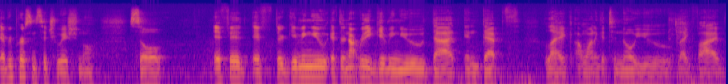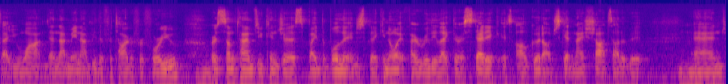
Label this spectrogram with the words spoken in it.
Every person's situational. So if it if they're giving you if they're not really giving you that in depth like I want to get to know you like vibe that you want, then that may not be the photographer for you. Mm-hmm. Or sometimes you can just bite the bullet and just be like, you know what, if I really like their aesthetic, it's all good. I'll just get nice shots out of it. Mm-hmm. And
